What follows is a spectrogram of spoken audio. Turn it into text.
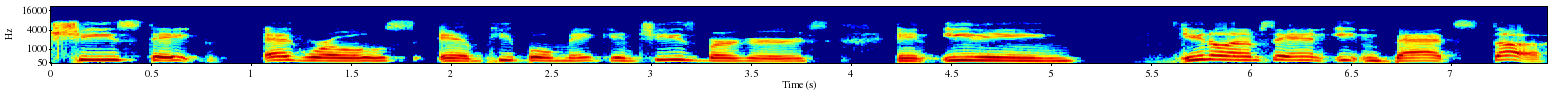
cheesesteak egg rolls and people making cheeseburgers and eating, you know what I'm saying, eating bad stuff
